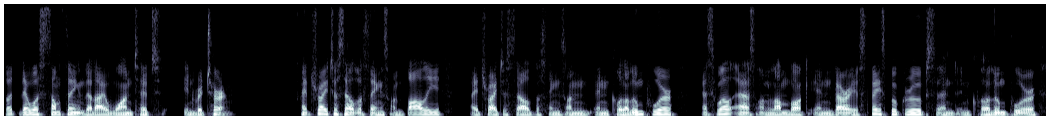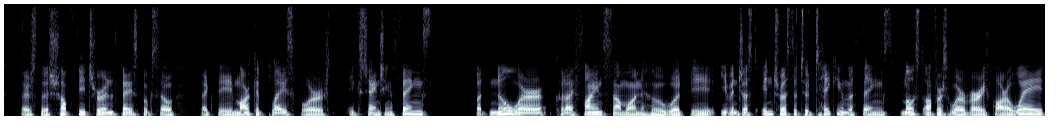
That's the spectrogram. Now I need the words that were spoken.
But there was something that I wanted in return. I tried to sell the things on Bali. I tried to sell the things on in Kuala Lumpur, as well as on Lombok in various Facebook groups. And in Kuala Lumpur, there's the shop feature in Facebook, so like the marketplace for exchanging things but nowhere could I find someone who would be even just interested to taking the things. Most offers were very far away,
